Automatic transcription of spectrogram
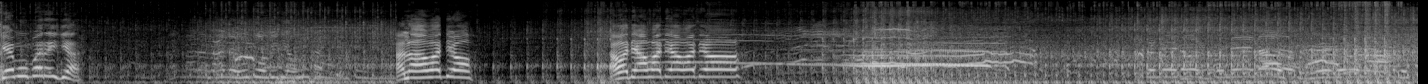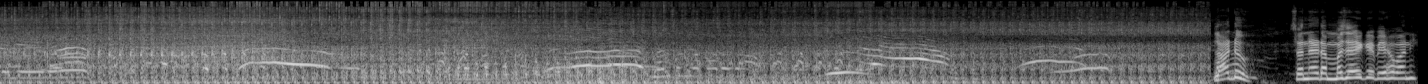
કેમ ઊભા રહી ગયા? હાલો આવવા દો આવવા દે આવવા દે આવવા દો લાડુ સનેડા મજા આવી ગઈ બેહવાની?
